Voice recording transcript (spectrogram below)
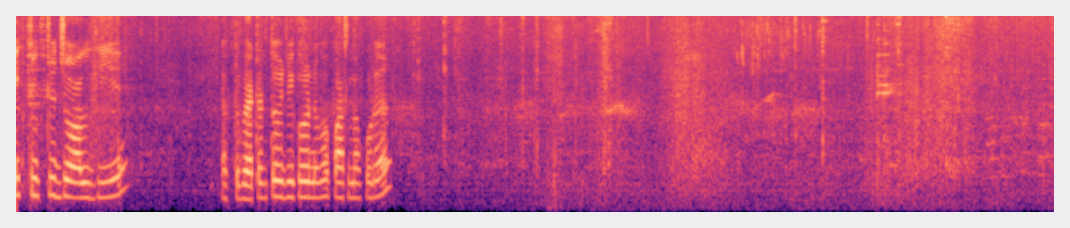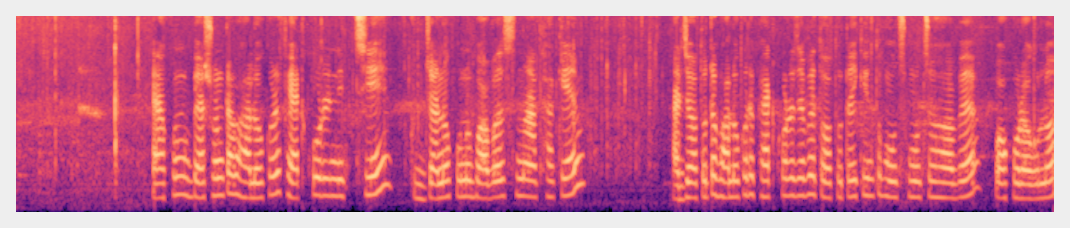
একটু একটু জল দিয়ে একটা ব্যাটার তৈরি করে নেব পাতলা করে। এখন বেসনটা ভালো করে ফ্যাট করে নিচ্ছি, যেন কোনো বাবলস না থাকে। আর যতটা ভালো করে ফ্যাট করা যাবে ততটাই কিন্তু মুচমুচে হবে পকোড়াগুলো।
